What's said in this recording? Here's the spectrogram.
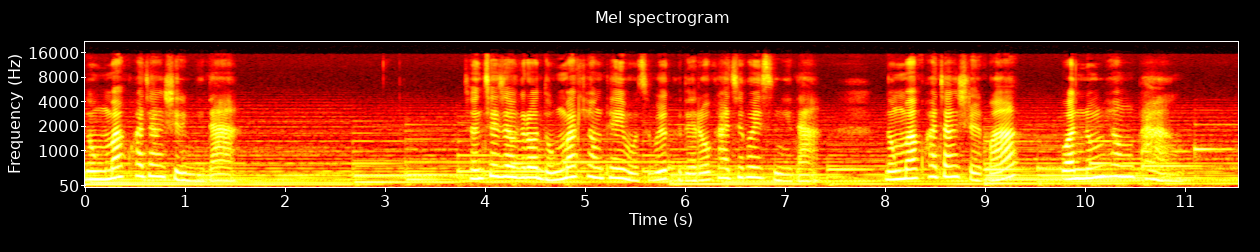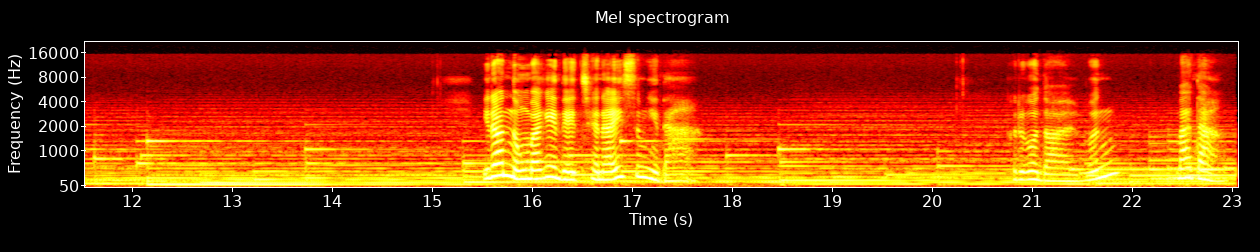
농막 화장실입니다. 전체적으로 농막 형태의 모습을 그대로 가지고 있습니다. 농막 화장실과 원룸형 방 이런 농막이 네 채나 있습니다. 그리고 넓은 마당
